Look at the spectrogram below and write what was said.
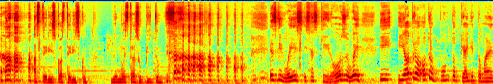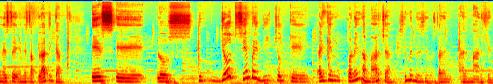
asterisco, asterisco. Le muestra su pito. es que, güey, es, asqueroso, güey. Y, otro, otro punto que hay que tomar en, este, en esta plática es eh, los... Yo siempre he dicho que hay que... Cuando hay una marcha, siempre necesitamos estar al margen.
